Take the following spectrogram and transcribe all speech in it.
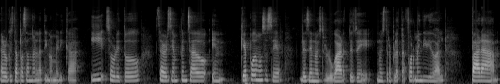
de lo que está pasando en Latinoamérica y sobre todo saber si han pensado en qué podemos hacer desde nuestro lugar, desde nuestra plataforma individual para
